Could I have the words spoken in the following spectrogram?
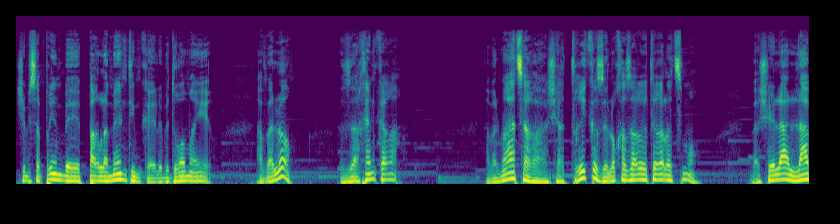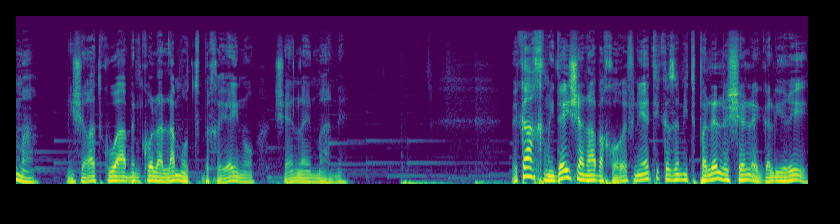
שמספרים בפרלמנטים כאלה בדרום העיר. אבל לא, זה אכן קרה. אבל מה הצרה? שהטריק הזה לא חזר יותר על עצמו. והשאלה למה נשארה תקועה בין כל הלמות בחיינו שאין להן מענה. וכך, מדי שנה בחורף נהייתי כזה מתפלל לשלג על עירי.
